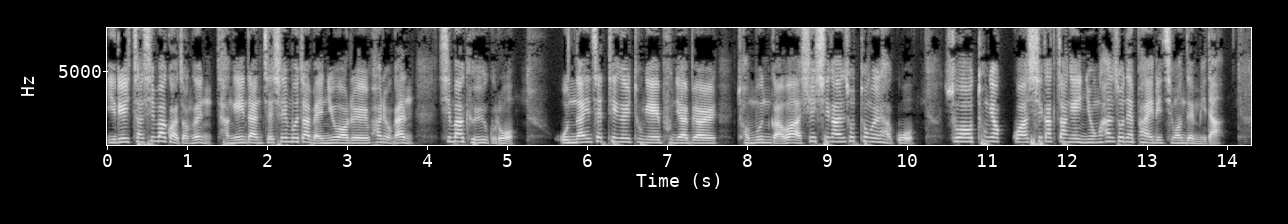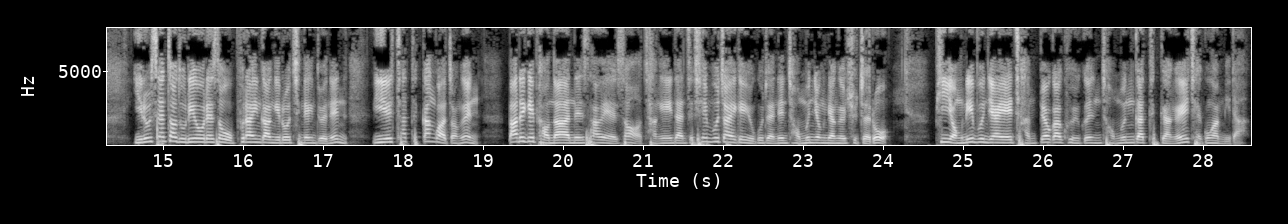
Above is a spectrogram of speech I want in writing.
1일차 심화 과정은 장애인 단체 실무자 매뉴얼을 활용한 심화 교육으로 온라인 채팅을 통해 분야별 전문가와 실시간 소통을 하고 수어 통역과 시각장애인용 한손에 파일이 지원됩니다. 이룸센터 누리홀에서 오프라인 강의로 진행되는 2일차 특강 과정은 빠르게 변화하는 사회에서 장애인 단체 실무자에게 요구되는 전문 역량을 주제로 비영리 분야의 잔뼈가 굵은 전문가 특강을 제공합니다.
